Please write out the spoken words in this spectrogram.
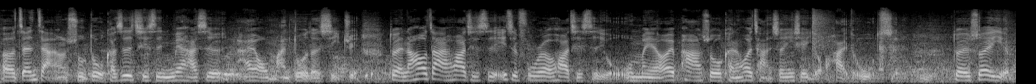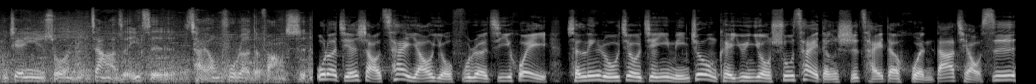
呃增长的速度，可是其实里面还是还有蛮多的细菌。对，然后再来的话，其实。一直复热的话，其实有我们也会怕说可能会产生一些有害的物质，对，所以也不建议说你这样子一直采用复热的方式。为了减少菜肴有复热机会，陈玲如就建议民众可以运用蔬菜等食材的混搭巧思，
